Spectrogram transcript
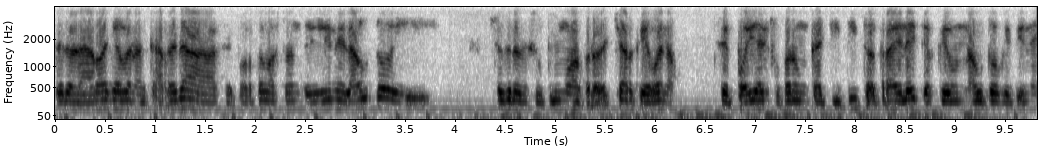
Pero la verdad que, bueno, en carrera se portó bastante bien el auto y yo creo que supimos aprovechar que, bueno, se podía disfrutar un cachitito atrás del Etios, que es un auto que tiene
